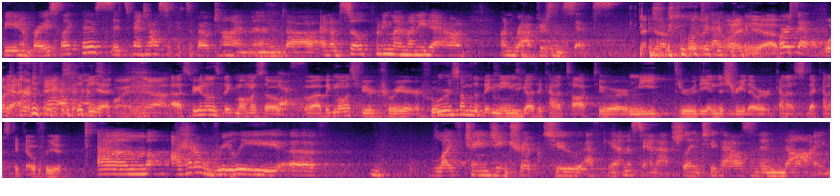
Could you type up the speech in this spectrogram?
being embraced like this, it's fantastic. It's about time, and uh, and I'm still putting my money down on Raptors and six Nice. Yeah, absolutely. I like it. Yeah. or seven. Whatever Yeah. it takes at this Yeah. point. Yeah. Uh, speaking of those big moments, though, Yes. uh, big moments for your career. Who were some of the big names you guys had kind of talked to or meet through the industry that were kind of that kind of stick out for you? Um, I had a really uh, life changing trip to Afghanistan actually in 2009.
